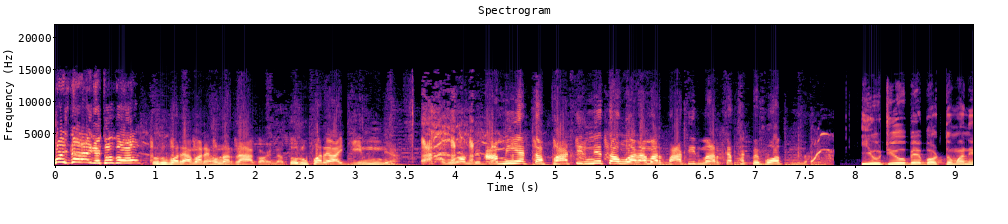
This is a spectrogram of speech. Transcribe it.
কই যা লাগে তো কর? তোর উপরে আমার এখন আর রাগ হয় না। তোর উপরে আই গিন না আমি একটা পার্টির নেতা আর আমার পার্টির মার্কা থাকবে বদ না ইউটিউবে বর্তমানে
